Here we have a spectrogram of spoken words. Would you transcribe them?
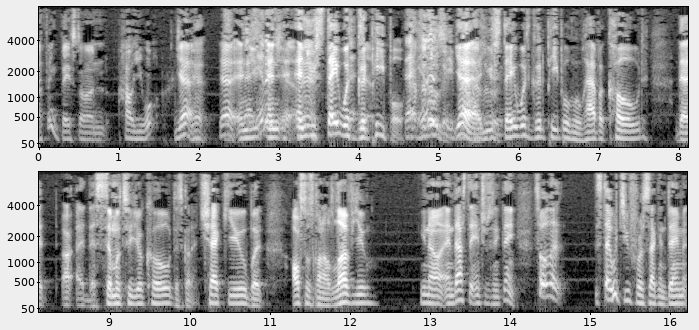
I think, based on how you are. Yeah, yeah, and That you and, energy, and yeah. you stay with good people. That Absolutely. Yeah, bro. you stay with good people who have a code that are uh, that's similar to your code, that's gonna check you, but also is gonna love you. You know, and that's the interesting thing. So let stay with you for a second, Damon.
